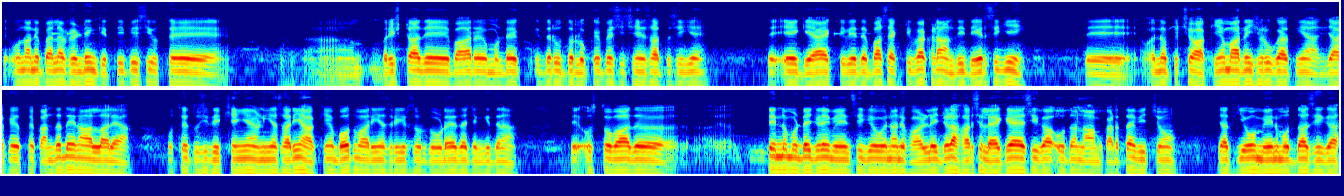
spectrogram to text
ਤੇ ਉਹਨਾਂ ਨੇ ਪਹਿਲਾਂ ਫੀਲਡਿੰਗ ਕੀਤੀ ਪਈ ਸੀ ਉੱਥੇ, ਅਮ, ਬਰਿਸ਼ਟਾ ਦੇ ਬਾਹਰ ਮੁੰਡੇ ਇੱਧਰ ਉੱਧਰ ਲੁਕੇ ਪਏ ਸੀ 6-7 ਸੀਗੇ। ਤੇ ਇਹ ਗਿਆ ਐਕਟਿਵੇ ਤੇ ਬਸ ਐਕਟਿਵਾ ਖੜਾਉਣ ਦੀ ਦੇਰ ਸੀਗੀ। ਤੇ ਉਹਨਾਂ ਪਿੱਛੋਂ ਹਾਕੀਆਂ ਮਾਰਨੀ ਸ਼ੁਰੂ ਕਰਤੀਆਂ, ਜਾ ਕੇ ਉੱਥੇ ਕੰਧ ਦੇ ਨਾਲ ਲਾ ਲਿਆ। ਉੱਥੇ ਤੁਸੀਂ ਦੇਖਿਆ ਹੀ ਹੋਣੀਆਂ ਸਾਰੀਆਂ ਹਾਕੀਆਂ ਬਹੁਤ ਮਾਰੀਆਂ ਸਰੀਰ ਸੁਰ ਤੋੜਿਆ ਇਹਦਾ ਚੰਗੀ ਤਰ੍ਹਾਂ। ਤੇ ਉਸ ਤੋਂ ਬਾਅਦ ਤਿੰਨ ਮੁੰਡੇ ਜਿਹੜੇ ਮੇਨ ਸੀਗੇ ਉਹ ਇਹਨਾਂ ਨੇ ਫੜ ਲਏ। ਜਿਹੜਾ ਹਰਸ਼ ਲੈ ਕੇ ਆਇਆ ਸੀਗਾ ਉਹਦਾ ਨਾਮ ਕੱਢਤਾ ਵਿੱਚੋਂ ਜਦ ਕਿ ਉਹ ਮੇਨ ਮੁੱਦਾ ਸੀਗਾ।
